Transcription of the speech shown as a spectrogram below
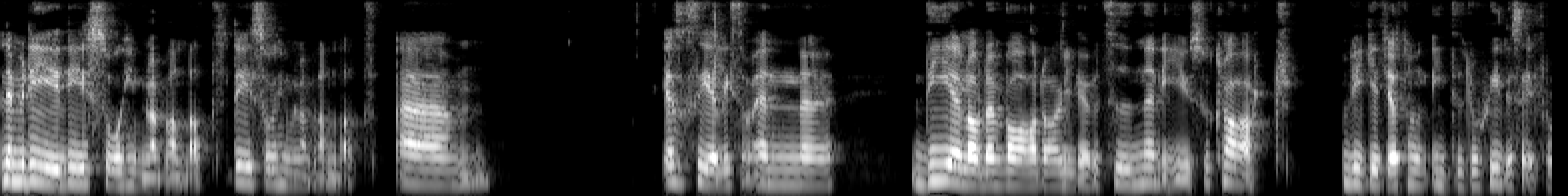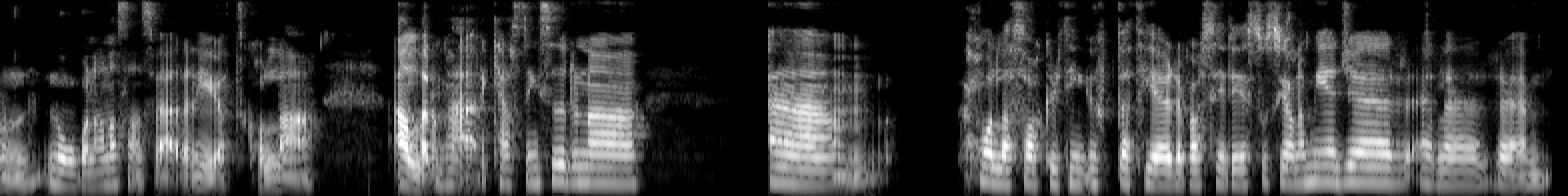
nej men det, det, är så himla blandat. Det är så himla blandat. Um, jag ska säga liksom en, eh, del av den vardagliga rutinen är ju såklart, vilket jag inte tror skiljer sig från någon annanstans i världen, är ju att kolla alla de här castingsidorna, um, hålla saker och ting uppdaterade, vare sig det är sociala medier eller um,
